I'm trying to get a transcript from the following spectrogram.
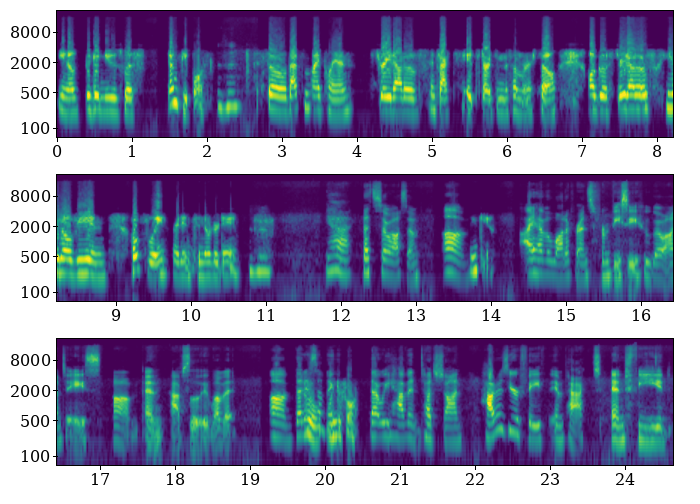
you know, the good news with young people. Mhm. So that's my plan. Straight out of, in fact, it starts in the summer, so I'll go straight out of UNLV and hopefully right into Notre Dame. Mhm. Yeah, that's so awesome. Um Thank you. I have a lot of friends from BC who go on to ACE um and absolutely love it. Um that is oh, something wonderful. that we haven't touched on. How does your faith impact and feed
